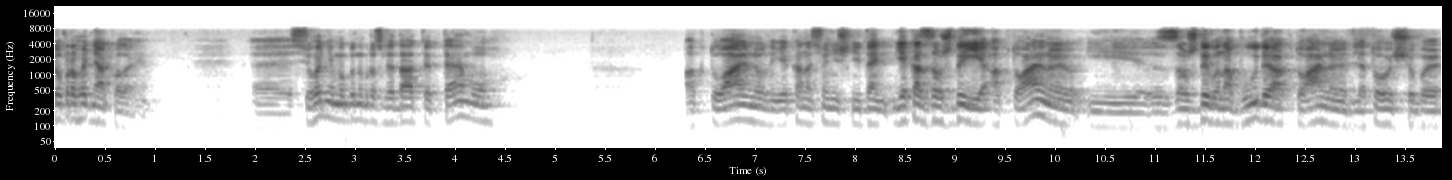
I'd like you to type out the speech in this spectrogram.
Доброго дня, колеги. Е, Сьогодні ми будемо розглядати тему актуальну, яка на сьогоднішній день, яка завжди є актуальною і завжди вона буде актуальною для того, щоб е,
